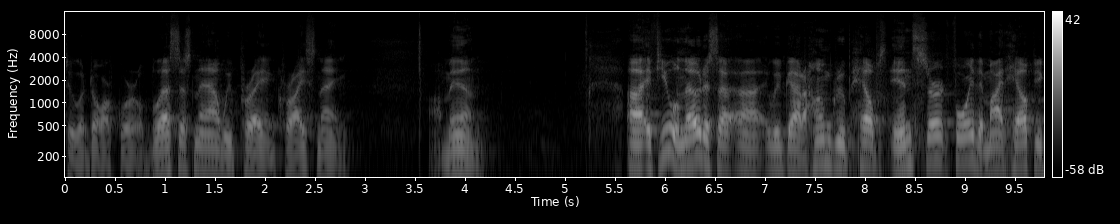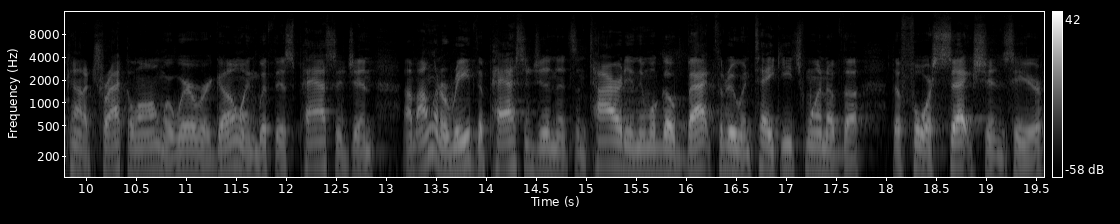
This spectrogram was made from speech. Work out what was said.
to a dark world. Bless us now, we pray, in Christ's name. Amen. Uh, if you will notice, uh, uh, we've got a home group helps insert for you that might help you kind of track along where, where we're going with this passage. And um, I'm going to read the passage in its entirety, and then we'll go back through and take each one of the, the four sections here.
